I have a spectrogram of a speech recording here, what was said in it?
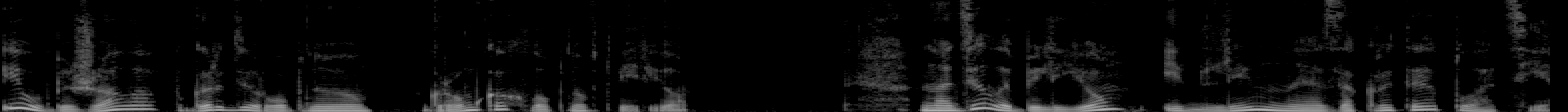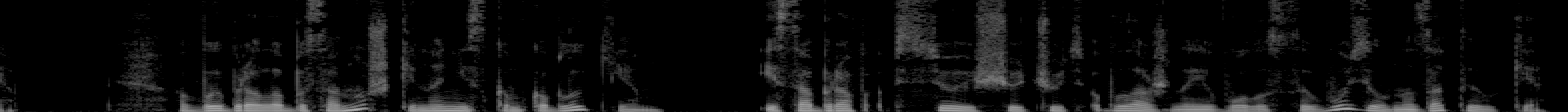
и убежала в гардеробную, громко хлопнув дверью. Надела белье и длинное закрытое платье. Выбрала босоножки на низком каблуке и, собрав все еще чуть влажные волосы в узел на затылке,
